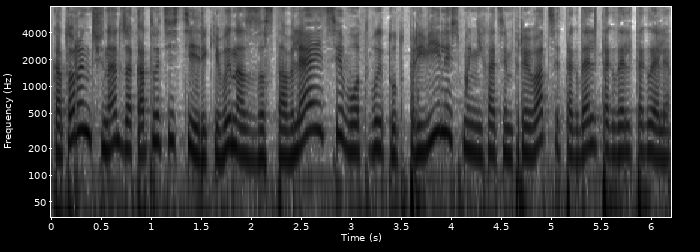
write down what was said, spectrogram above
которые начинают закатывать истерики. Вы нас заставляете, вот вы тут привились, мы не хотим прививаться и так далее, так далее, так далее.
